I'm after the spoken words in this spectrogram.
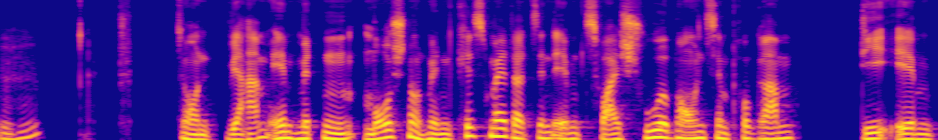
Mhm. So, und wir haben eben mit einem Motion und mit einem Kismet, das sind eben zwei Schuhe bei uns im Programm, die eben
